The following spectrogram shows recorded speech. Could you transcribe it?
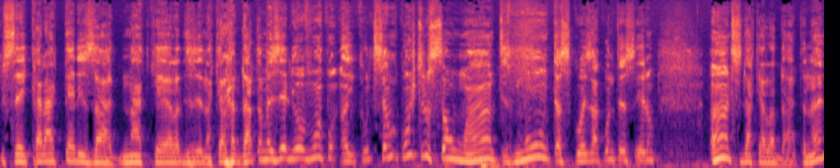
ser caracterizado naquela, dizer, naquela data, mas ele houve uma aconteceu uma construção antes, muitas coisas aconteceram antes daquela data, né?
